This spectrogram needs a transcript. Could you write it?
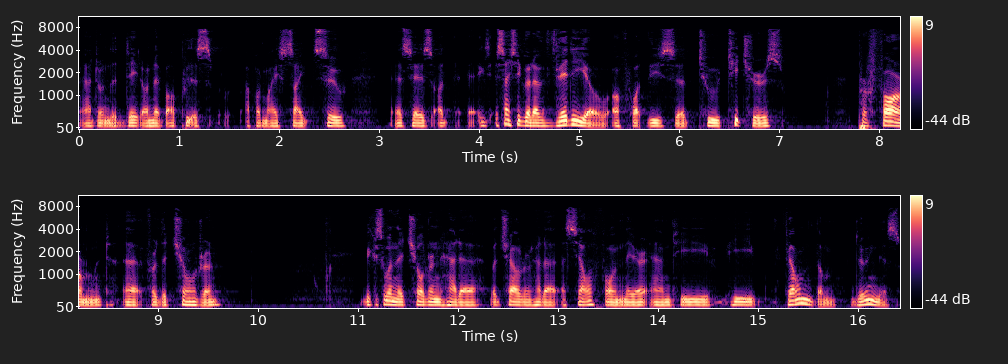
I don't know the date on it, but I'll put this up on my site too. It says uh, it's actually got a video of what these uh, two teachers performed uh, for the children because when the children had a the children had a, a, cell phone there and he he filmed them doing this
